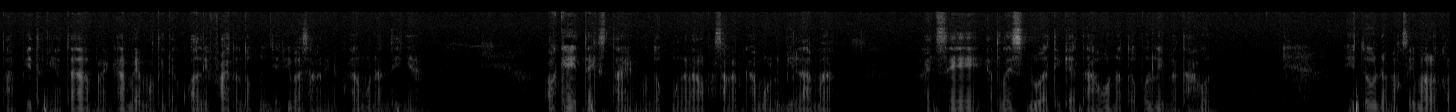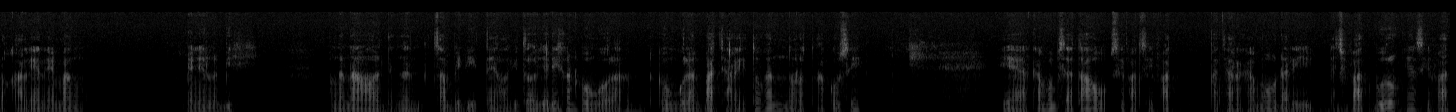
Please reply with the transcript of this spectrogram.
tapi ternyata mereka memang tidak qualified untuk menjadi pasangan hidup kamu nantinya. Oke, okay, takes time untuk mengenal pasangan kamu lebih lama. Let's say at least 2-3 tahun ataupun 5 tahun. Itu udah maksimal kalau kalian emang pengen lebih mengenal dengan sampai detail gitu jadi kan keunggulan keunggulan pacar itu kan menurut aku sih ya kamu bisa tahu sifat-sifat pacar kamu dari sifat buruknya sifat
